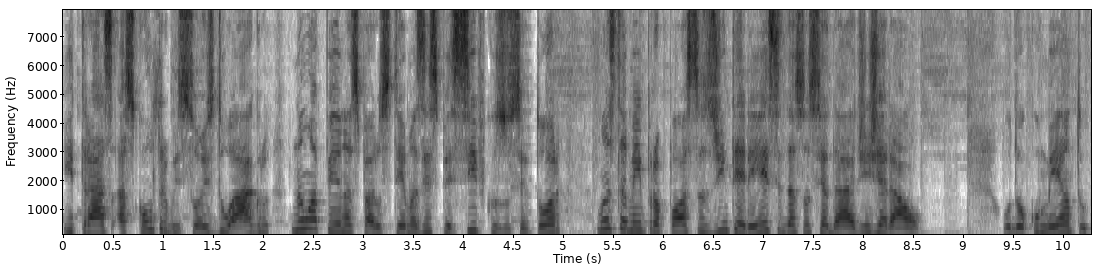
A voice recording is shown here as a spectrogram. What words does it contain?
e traz as contribuições do agro não apenas para os temas específicos do setor, mas também propostas de interesse da sociedade em geral. O documento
